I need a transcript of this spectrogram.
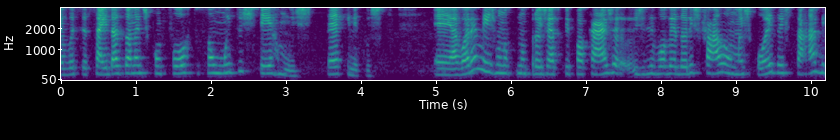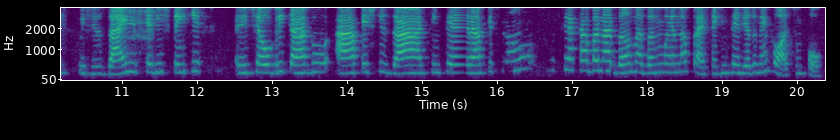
é você sair da zona de conforto, são muitos termos técnicos. É, agora mesmo no, no projeto Pipocage, os desenvolvedores falam umas coisas, sabe? Os designers que a gente tem que. A gente é obrigado a pesquisar, a se inteirar, porque senão você acaba nadando, nadando e morrendo na praia. Você tem que entender do negócio um pouco.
